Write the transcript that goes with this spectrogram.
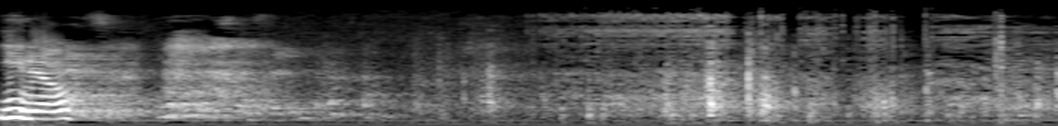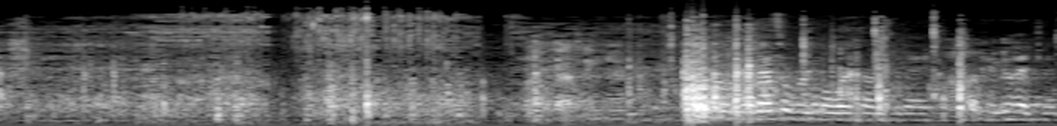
you know? that's what we're going to work on today. Okay, go ahead, Jen.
